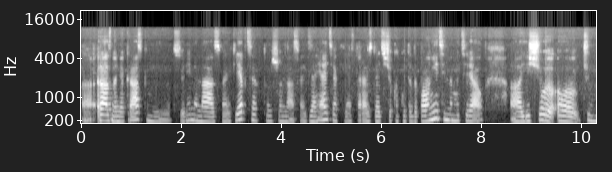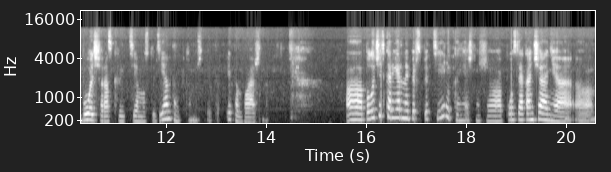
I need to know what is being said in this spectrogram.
а, разными красками. И вот все время на своих лекциях, тоже на своих занятиях я стараюсь дать еще какой-то дополнительный материал, а, еще а, чуть больше раскрыть тему студентам, потому что это, это важно. Получить карьерные перспективы, конечно же, после окончания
